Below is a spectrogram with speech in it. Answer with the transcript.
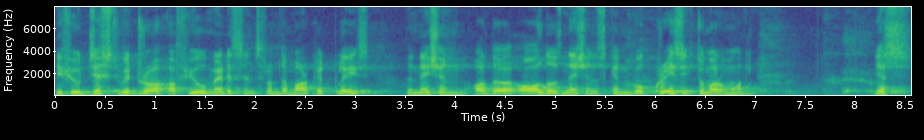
If you just withdraw a few medicines from the marketplace, the nation or the… all those nations can go crazy tomorrow morning. Yes?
